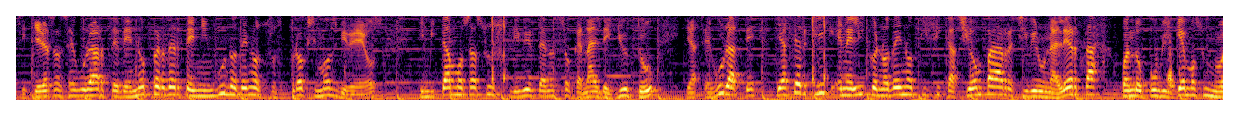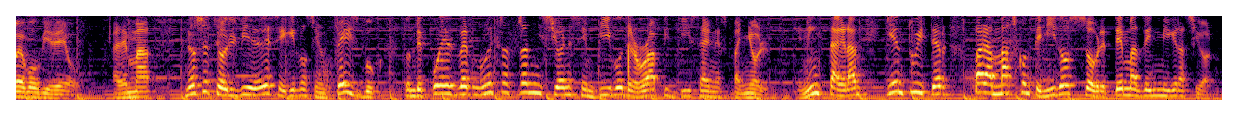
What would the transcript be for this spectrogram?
Si quieres asegurarte de no perderte ninguno de nuestros próximos videos, te invitamos a suscribirte a nuestro canal de YouTube y asegúrate de hacer clic en el icono de notificación para recibir una alerta cuando publiquemos un nuevo video. Además, no se te olvide de seguirnos en Facebook, donde puedes ver nuestras transmisiones en vivo de Rapid Visa en español, en Instagram y en Twitter para más contenidos sobre temas de inmigración.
